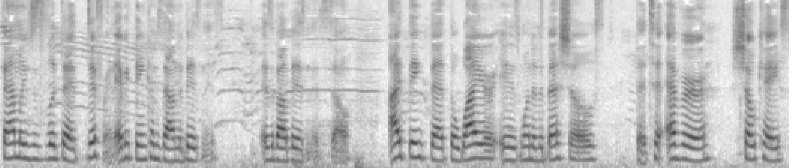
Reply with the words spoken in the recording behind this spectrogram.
family just looked at different. Everything comes down to business. It's about business. So I think that The Wire is one of the best shows that to ever showcase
